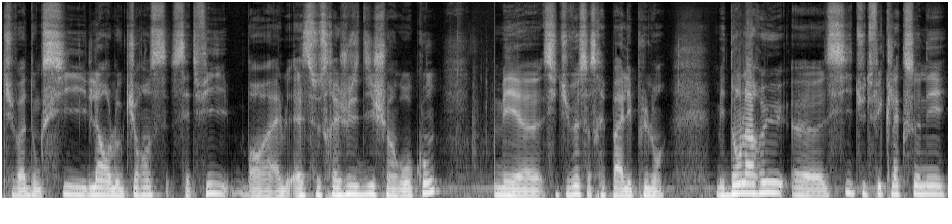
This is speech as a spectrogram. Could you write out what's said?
Tu vois, donc si là en l'occurrence cette fille, elle, se serait juste dit je suis un gros con, mais euh, si tu veux, ça serait pas aller plus loin. Mais dans la rue, euh, si tu te fais klaxonner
